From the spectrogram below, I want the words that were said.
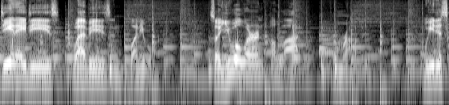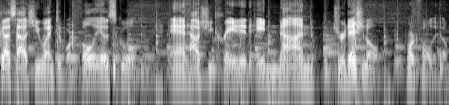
D&ADs, Webbies, and plenty more. So you will learn a lot from Robyn. We discuss how she went to portfolio school and how she created a non traditional portfolio,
